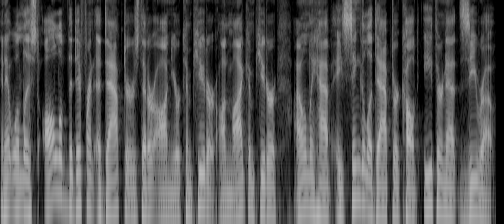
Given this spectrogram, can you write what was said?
and it will list all of the different adapters that are on your computer. On my computer, I only have a single adapter called Ethernet 0.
